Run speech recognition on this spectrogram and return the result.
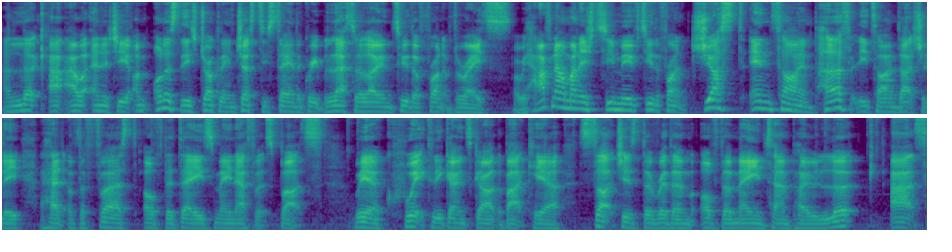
and look at our energy. I'm honestly struggling just to stay in the group, let alone to the front of the race. But we have now managed to move to the front just in time, perfectly timed actually, ahead of the first of the day's main efforts, but we are quickly going to go out the back here. Such is the rhythm of the main tempo. Look at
